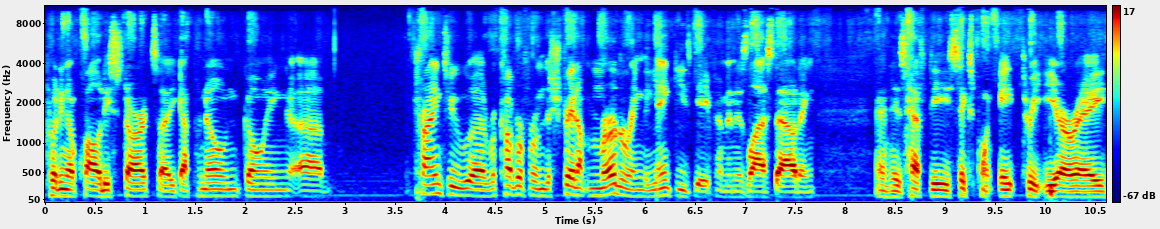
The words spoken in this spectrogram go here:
putting up quality starts. Uh, you got Pannone going, uh, trying to uh, recover from the straight up murdering the Yankees gave him in his last outing and his hefty 6.83 ERA.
